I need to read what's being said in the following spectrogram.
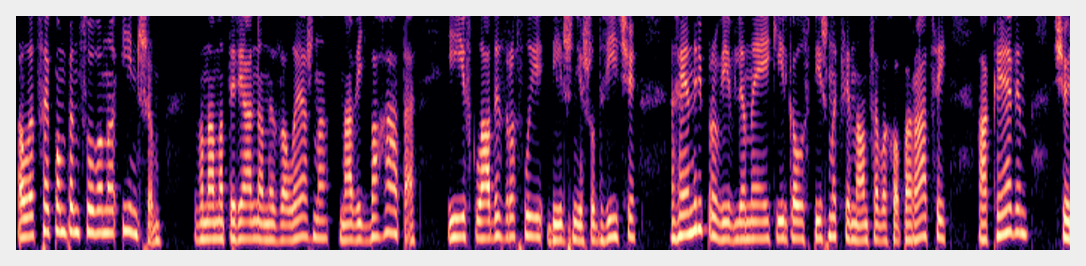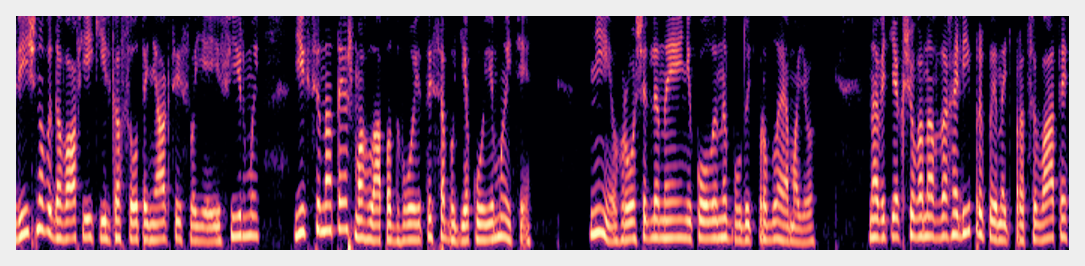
але це компенсовано іншим. Вона матеріально незалежна, навіть багата, її вклади зросли більш ніж удвічі. Генрі провів для неї кілька успішних фінансових операцій, а Кевін щорічно видавав їй кілька сотень акцій своєї фірми. Їх ціна теж могла подвоїтися будь-якої миті. Ні, гроші для неї ніколи не будуть проблемою. Навіть якщо вона взагалі припинить працювати,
